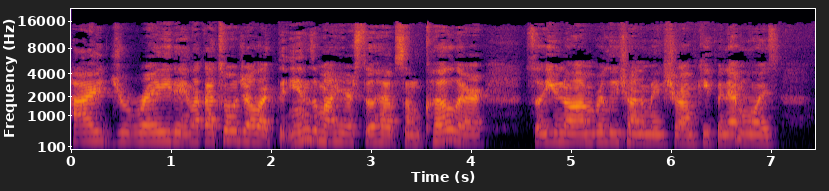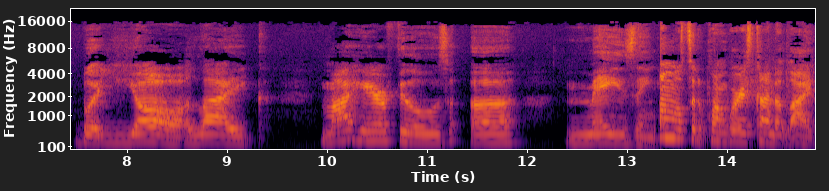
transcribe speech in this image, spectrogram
hydrated. Like I told y'all, like the ends of my hair still have some color. So, you know, I'm really trying to make sure I'm keeping that moist. But y'all, like my hair feels amazing. Almost to the point where it's kind of like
